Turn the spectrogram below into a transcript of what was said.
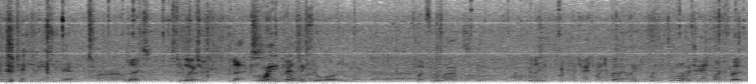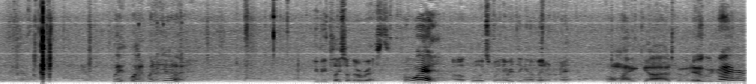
Hey, dude, take it easy, man. Turn around. Relax, Mr. Dykstra. Relax. Why are you grabbing me so hard? My foot. Okay, listen. Put, put your hands behind your back. Wait, wait, what are you doing? Put your hands behind your back. Wait, what, what are you doing? You're being placed under arrest. For what? Uh, we'll explain everything in a minute, all right? Oh my god, from an Uber driver?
